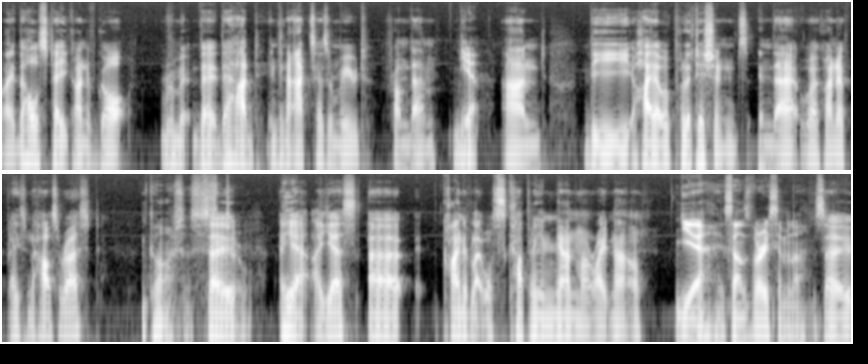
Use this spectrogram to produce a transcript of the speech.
Like the whole state kind of got remo- they they had internet access removed from them, Yeah. and the high level politicians in there were kind of placed into house arrest. Gosh. That's So- terrible. Uh, Yeah, I guess uh, kind of like what's happening in Myanmar right now. Yeah. It sounds very similar. So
